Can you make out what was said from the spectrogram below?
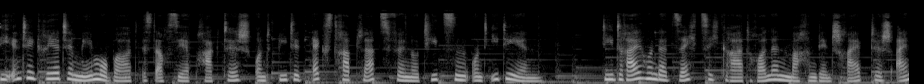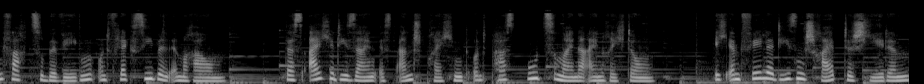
Die integrierte Memoboard ist auch sehr praktisch und bietet extra Platz für Notizen und Ideen. Die 360-Grad-Rollen machen den Schreibtisch einfach zu bewegen und flexibel im Raum. Das Eiche-Design ist ansprechend und passt gut zu meiner Einrichtung. Ich empfehle diesen Schreibtisch jedem,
